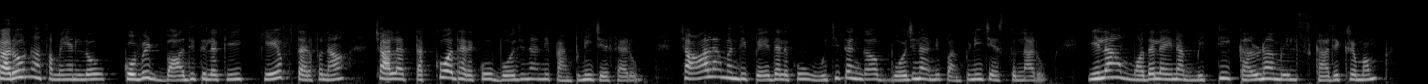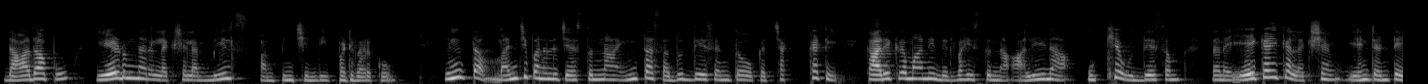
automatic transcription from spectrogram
కరోనా సమయంలో కోవిడ్ బాధితులకి కేఫ్ తరఫున చాలా తక్కువ ధరకు భోజనాన్ని పంపిణీ చేశారు. చాలామంది పేదలకు ఉచితంగా భోజనాన్ని పంపిణీ చేస్తున్నారు. ఇలా మొదలైన మిట్టి కరుణా మీల్స్ కార్యక్రమం దాదాపు ఏడున్నర లక్షల మీల్స్ పంపించింది ఇప్పటి వరకు ఇంత మంచి పనులు చేస్తున్న ఇంత సదుద్దేశంతో ఒక చక్కటి కార్యక్రమాన్ని నిర్వహిస్తున్న అలీనా ముఖ్య ఉద్దేశం తన ఏకైక లక్ష్యం ఏంటంటే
